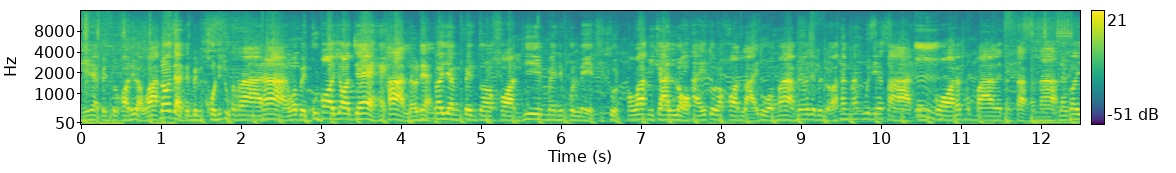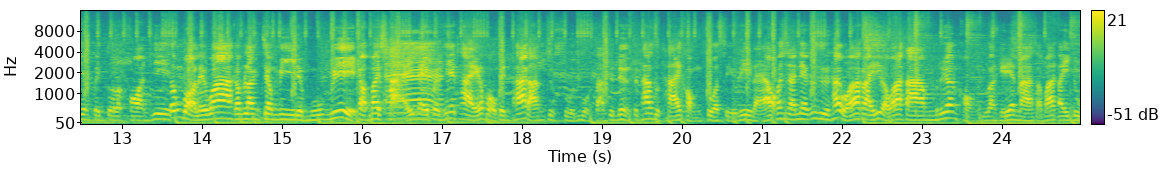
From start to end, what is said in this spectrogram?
นี้เนี่ยเป็นตัวละครที่แบบว่านอกจากจะเป็นคนที่ถูกตราหน้า ว่าเป็นคุณพ่อยอดแย่แห่งชาติแล้วเนี่ยก็ยังเป็นตัวละครที่ manipulate สุดๆเพราะว่ามีการหลอกใช้ตัวละครหลายตัวมาก ไม่ว่าจะเป็นแบบว่าทั้งนักวิทยาศาสตร์อือมงค์กรรัฐบาลอะไรต่างๆนานาแล้วก็ยังเป็นตัวละครที่ต้องบอกเลยว่ากำลังจะมี The Movie กลับมาฉายในประเทศไทยครับผมเป็นภาค 3.0บวก3.1เป็นภาคสุดท้ายของตัวซีรีส์แล้วเพราะฉะนั้นเนี่ยก็คือถ้าบอกว่าใครที่แบบว่าตามเรื่องของอีวานเคเรียนมาสามารถไปดู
